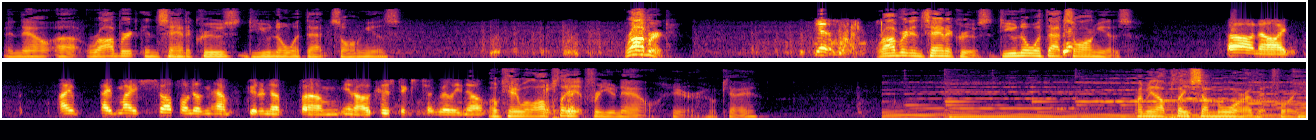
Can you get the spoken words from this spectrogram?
And now, uh, Robert in Santa Cruz, do you know what that song is? Robert! Yes. Robert in Santa Cruz, do you know what that song is? Oh no, I, I, I, my cell phone doesn't have good enough, um, you know, acoustics to really know. Okay, well, I'll play it for you now. Here, okay? I mean, I'll play some more of it for you.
